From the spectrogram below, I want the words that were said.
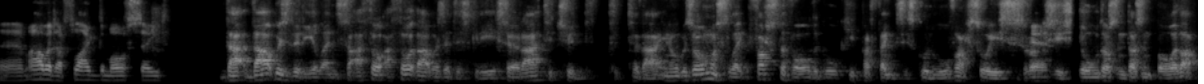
Um, I would have flagged him offside. That that was the real insult. I thought I thought that was a disgrace. Our attitude to, to, that, you know, it was almost like first of all the goalkeeper thinks it's going over, so he shrugs yeah. his shoulders and doesn't bother.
